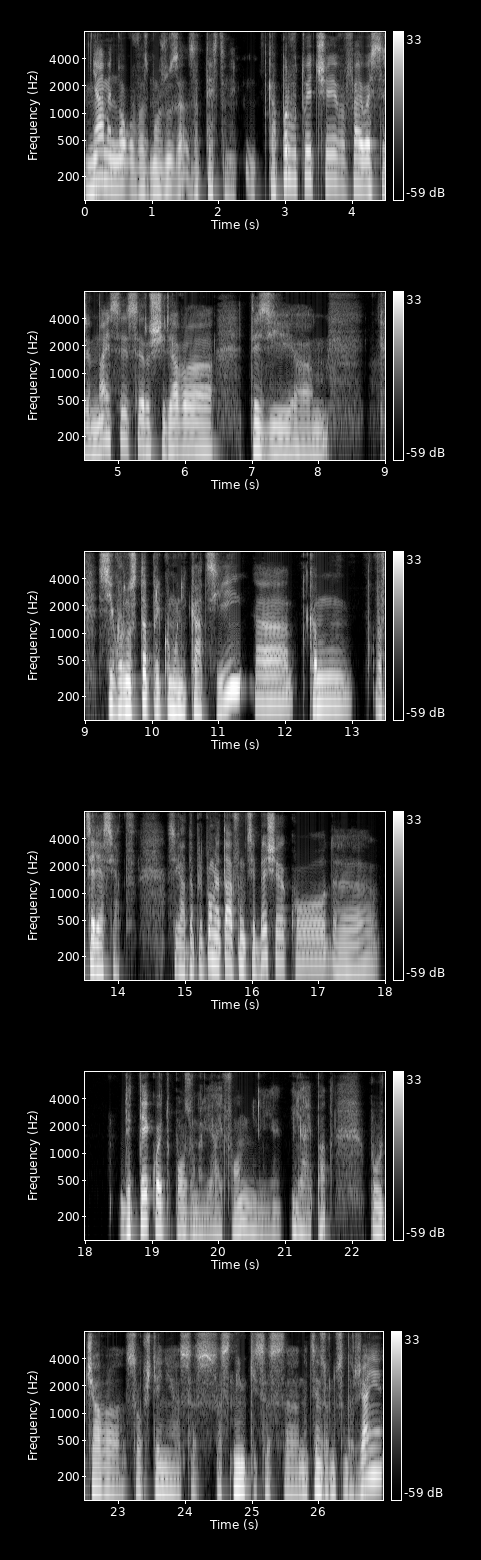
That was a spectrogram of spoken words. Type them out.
нямаме много възможност за, за тестване. Така, първото е, че в iOS 17 се разширява тези а, сигурността при комуникации а, към, в целия свят. Сега, да припомня, тази функция беше, ако да, дете, което ползва нали, iPhone или, или iPad, получава съобщения с, с снимки с а, нецензурно съдържание,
